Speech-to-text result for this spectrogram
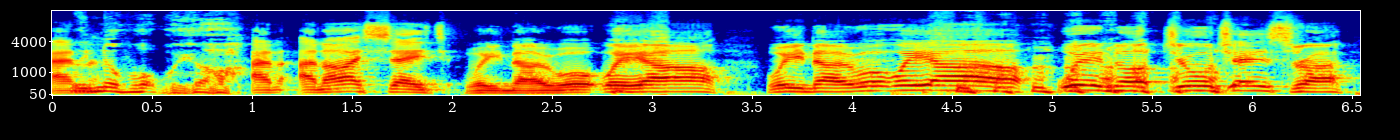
And We know what we are. and and I said, "We know what we are. We know what we are. We're not George Ezra.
